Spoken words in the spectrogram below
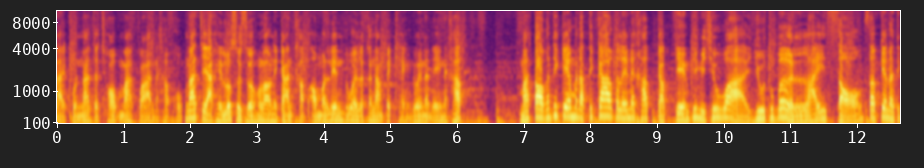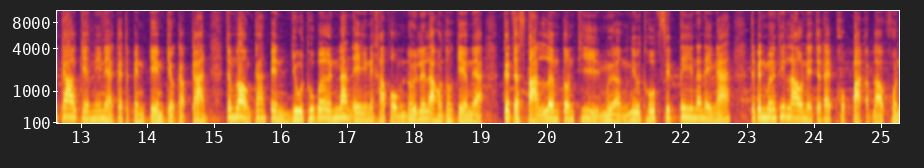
หลายคนน่าจะชอบมากกว่านะครับผมน่าจะอยากเห็นรถสวยๆของเราในการขับเอามาเล่นด้วย แล้วก็นำไปแข่งด้วยนั่นเองนะครับ มาต่อกันที่เกมอันดับที่ 9 กันเลยนะครับ กับเกมที่มีชื่อว่า YouTuber Live 2สำหรับเกมอันดับที่ 9 เกมนี้เนี่ยก็จะเป็นเกมเกี่ยวกับการจำลองการเป็นยูทูบเบอร์นั่นเองนะครับผมโดยเรื่องราวของตัวเกมเนี่ยก็จะสตาร์ทเริ่มต้นที่เมือง YouTube City นั่นเองนะ จะเป็นเมืองที่เราเนี่ยจะได้พบปะกับเราคน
